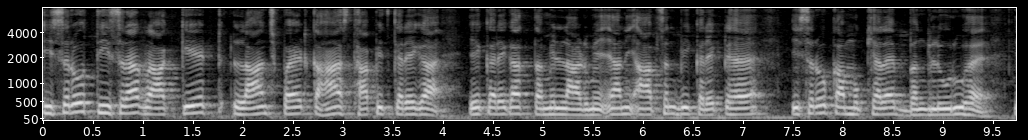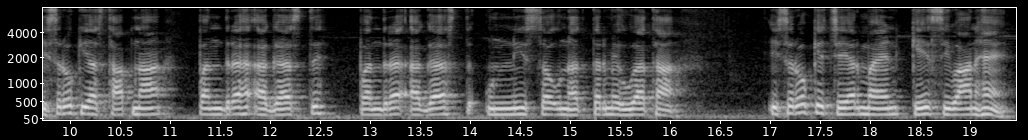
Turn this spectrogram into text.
इसरो तीसरा रॉकेट लॉन्च पैड कहाँ स्थापित करेगा? ये करेगा तमिलनाडु में। यानी ऑप्शन बी करेक्ट है। इसरो का मुख्यालय बेंगलुरु है। इसरो की स्थापना 15 अगस्त 15 अगस्त उन्नीस सौ उनहत्तर में हुआ था। इसरो के चेयरमैन के सिवान हैं।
